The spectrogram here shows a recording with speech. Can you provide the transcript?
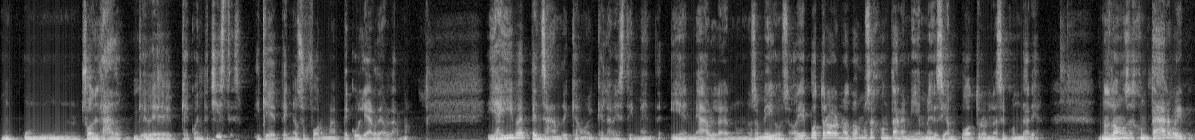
un, un soldado que, de- que cuente chistes y que tenga su forma peculiar de hablar, ¿no? Y ahí iba pensando y que, "Ay, que la vestimenta. Y me hablan unos amigos, oye, Potro, nos vamos a juntar. A mí ya me decían Potro en la secundaria. Nos vamos a juntar, güey.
